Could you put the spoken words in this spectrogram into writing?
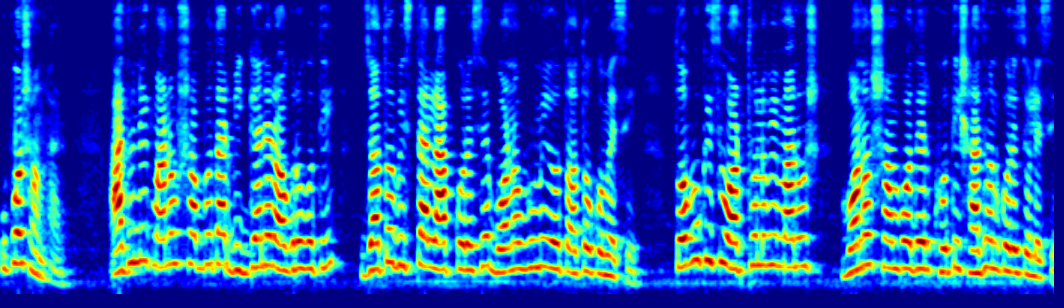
উপসংহার। আধুনিক মানব সভ্যতার বিজ্ঞানের অগ্রগতি যত বিস্তার লাভ করেছে, বনভূমিও তত কমেছে। তবু কিছু অর্থলোভী মানুষ বনজ সম্পদের ক্ষতি সাধন করে চলেছে।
